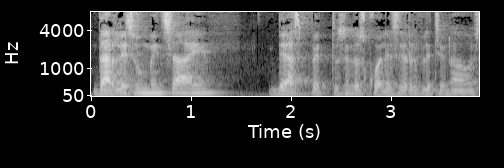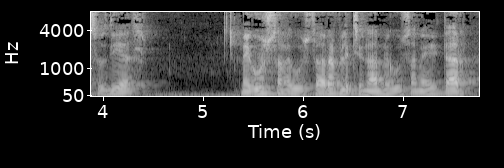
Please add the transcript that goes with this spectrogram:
darles un mensaje de aspectos en los cuales he reflexionado estos días. Me gusta, me gusta reflexionar, me gusta meditar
